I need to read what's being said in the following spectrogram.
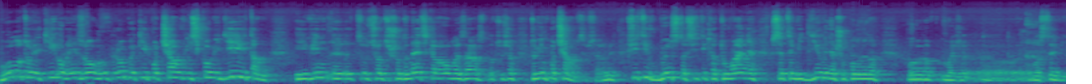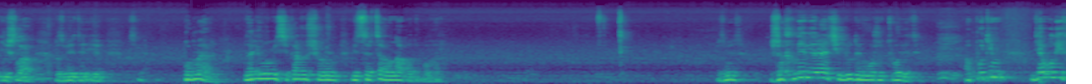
Болотов, який організував групіровку, який почав військові дії там, і він, е, що, Донецька область зараз, то, він почав це все. Всі ті вбивства, всі ті катування, все те відділення, що половина, половина майже е, областей відійшла, розумієте, і помер. На рівному місці кажуть, що він від серцевого нападу помер. Розумієте? Жахливі речі люди можуть творити. А потім дьявол їх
